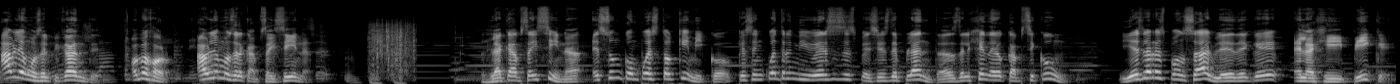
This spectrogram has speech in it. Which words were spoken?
hablemos del picante, o mejor, hablemos de la capsaicina. La capsaicina es un compuesto químico que se encuentra en diversas especies de plantas del género Capsicum y es la responsable de que el ají pique.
